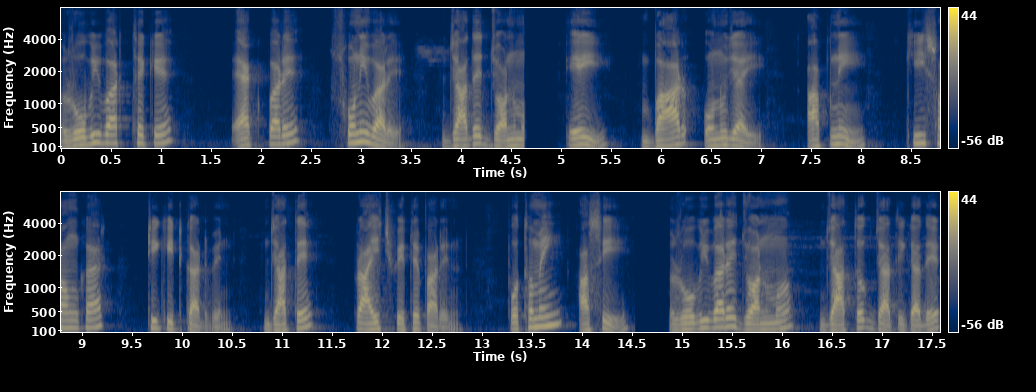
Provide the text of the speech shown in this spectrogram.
রবিবার থেকে একবারে শনিবারে যাদের জন্ম এই বার অনুযায়ী আপনি কি সংখ্যার টিকিট কাটবেন যাতে প্রাইজ পেতে পারেন। প্রথমেই আসি রবিবারে জন্ম জাতক জাতিকাদের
